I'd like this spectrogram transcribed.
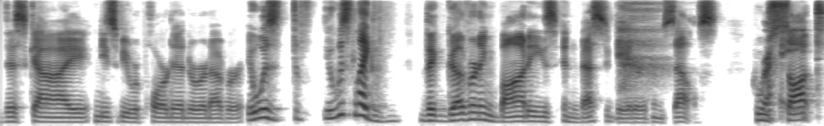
this guy needs to be reported," or whatever. It was the it was like the governing body's investigator themselves who sought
